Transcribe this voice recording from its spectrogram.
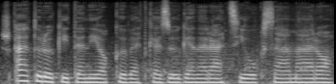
és átörökíteni a következő generációk számára.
